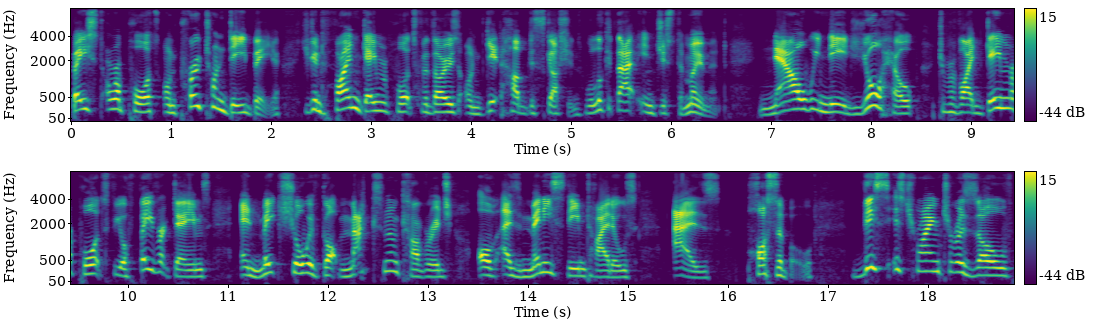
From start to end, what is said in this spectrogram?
based on reports on ProtonDB. You can find game reports for those on GitHub discussions. We'll look at that in just a moment. Now we need your help to provide game reports for your favorite games and make sure we've got maximum coverage of as many Steam titles as possible. This is trying to resolve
